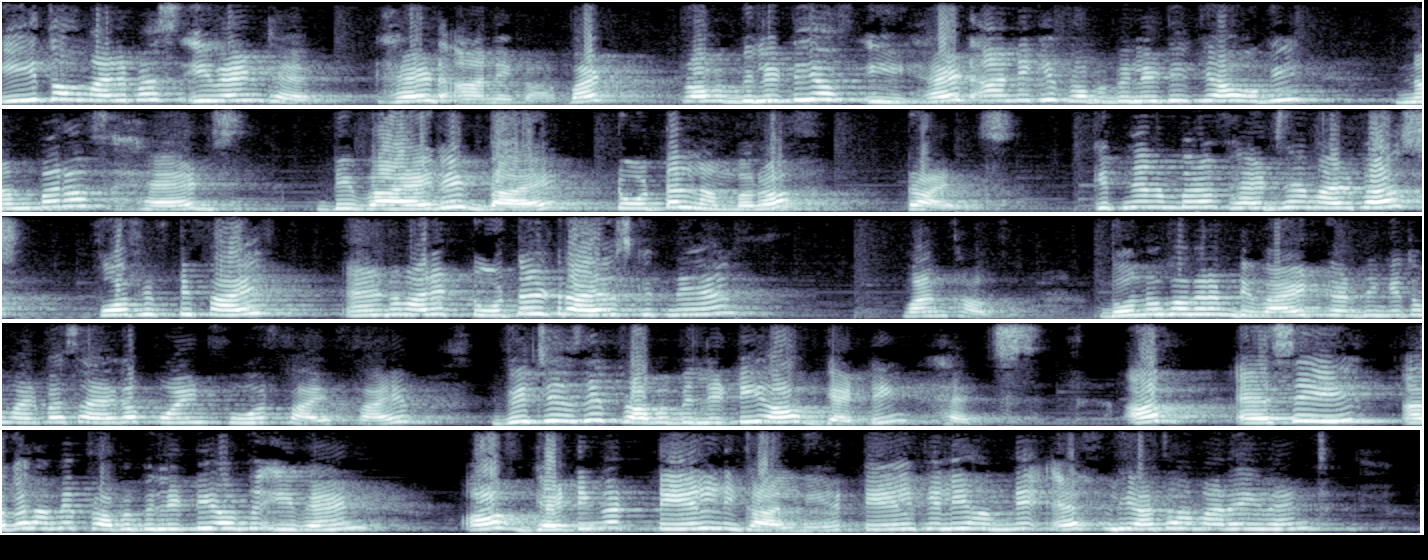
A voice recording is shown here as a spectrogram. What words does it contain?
E तो हमारे पास इवेंट है हेड आने का। But probability of E head आने की प्रोबेबिलिटी क्या होगी? Number of heads divided by total number of trials कितने नंबर ऑफ़ हेड्स है हमारे पास? 455 एंड हमारे टोटल ट्रायल्स कितने हैं? 1000 दोनों को अगर हम डिवाइड कर देंगे तो हमारे पास आएगा 0.455 which is the probability of getting heads अब ऐसे ही अगर हमें probability of the event of getting a tail निकालनी है टेल के लिए हमने एफ़ लिया था हमारा इवेंट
